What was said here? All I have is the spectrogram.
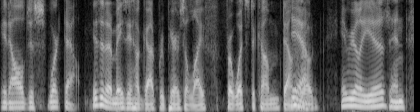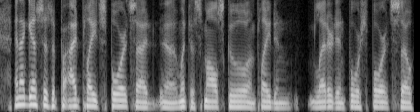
it all just worked out. Isn't it amazing how God prepares a life for what's to come down yeah. the road? It really is, and and I guess as a I'd played sports. I uh, went to a small school and played in lettered in four sports, so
